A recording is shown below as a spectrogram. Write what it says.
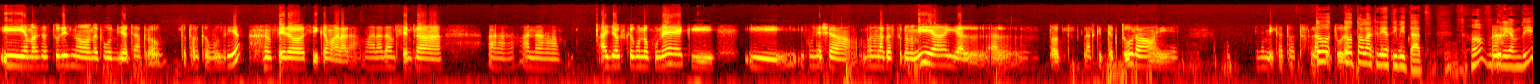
i amb els estudis no, no he pogut viatjar prou tot el que voldria, però sí que m'agrada. M'agrada sempre uh, anar a llocs que no conec i, i, i conèixer bueno, la gastronomia i el, el, tot l'arquitectura i, i una mica tot, la Tot, cultura. tota la creativitat, no? Podríem dir.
